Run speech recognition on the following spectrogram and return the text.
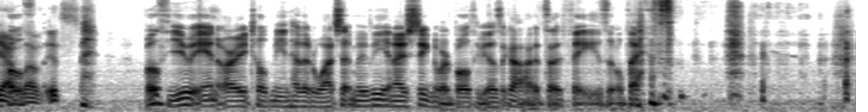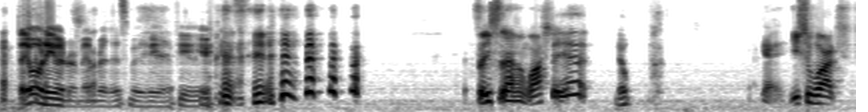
yeah, both, I love it. It's both you and Ari told me and Heather to watch that movie, and I just ignored both of you. I was like, oh, it's a phase. It'll pass. they won't even remember this movie in a few years. so you still haven't watched it yet? Nope. Okay, you should watch.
